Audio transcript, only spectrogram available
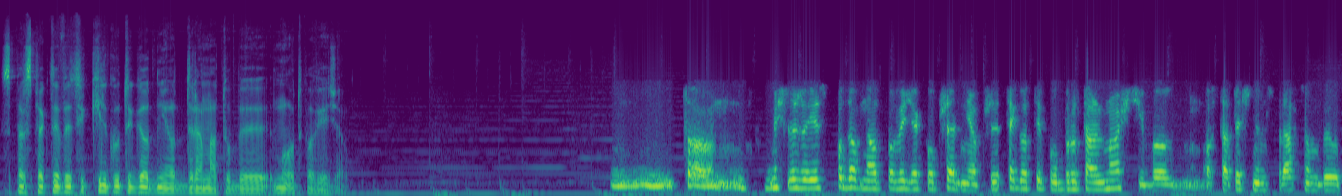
z perspektywy tych kilku tygodni od dramatu by mu odpowiedział? To myślę, że jest podobna odpowiedź jak poprzednio. Przy tego typu brutalności, bo ostatecznym sprawcą był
